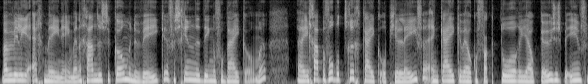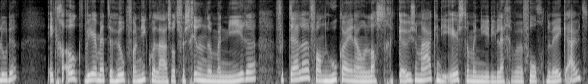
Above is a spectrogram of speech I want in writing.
maar we willen je echt meenemen. En er gaan dus de komende weken verschillende dingen voorbij komen. Uh, je gaat bijvoorbeeld terugkijken op je leven en kijken welke factoren jouw keuzes beïnvloeden. Ik ga ook weer met de hulp van Nicolaas wat verschillende manieren vertellen van hoe kan je nou een lastige keuze maken. En die eerste manier die leggen we volgende week uit.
